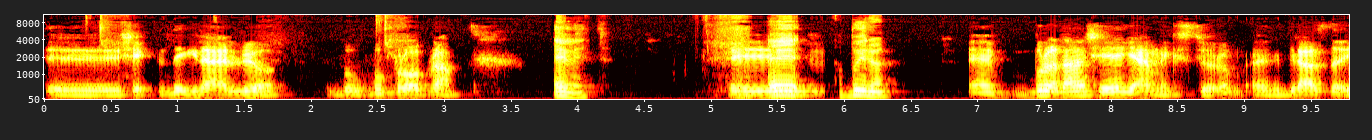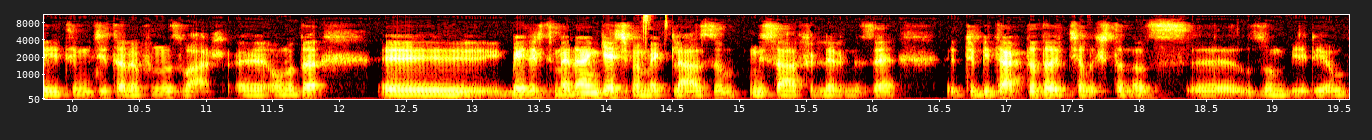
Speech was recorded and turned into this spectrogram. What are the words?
e, şeklinde ilerliyor bu, bu program. Evet. Ee, ee, buyurun. E, buradan şeye gelmek istiyorum. E, biraz da eğitimci tarafınız var. E, onu da belirtmeden geçmemek lazım misafirlerimize. TÜBİTAK'ta da çalıştınız uzun bir yıl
